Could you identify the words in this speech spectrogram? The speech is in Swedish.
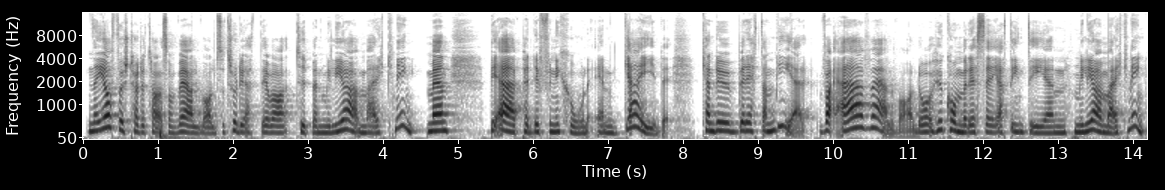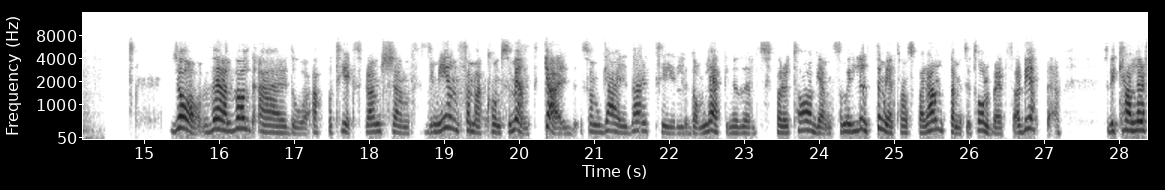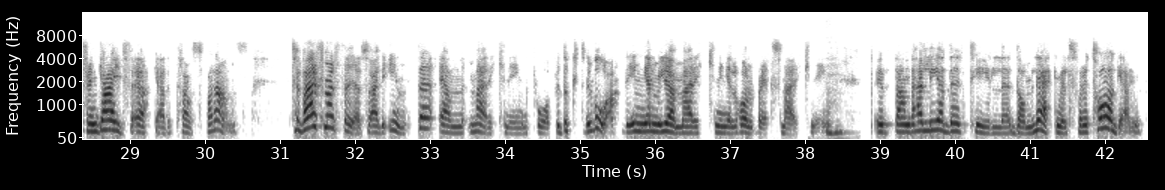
När jag först hörde talas om välvald så trodde jag att det var typ en miljömärkning, men det är per definition en guide. Kan du berätta mer? Vad är välvald och hur kommer det sig att det inte är en miljömärkning? Ja, Välvald är då apoteksbranschens gemensamma konsumentguide som guidar till de läkemedelsföretagen som är lite mer transparenta med sitt hållbarhetsarbete. Så vi kallar det för en guide för ökad transparens. Tyvärr får man säga så är det inte en märkning på produktnivå. Det är ingen miljömärkning eller hållbarhetsmärkning. Mm. Utan det här leder till de läkemedelsföretagen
